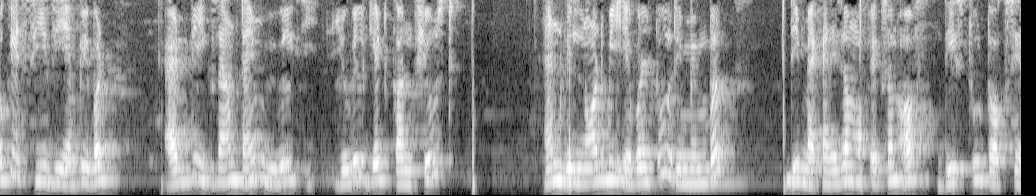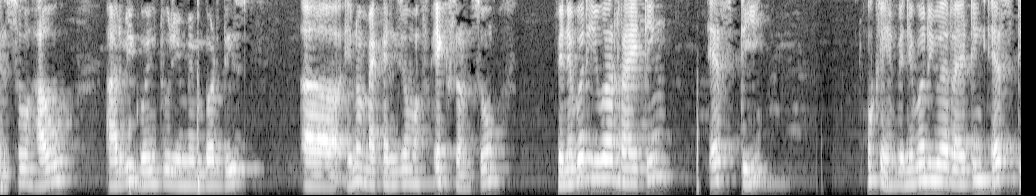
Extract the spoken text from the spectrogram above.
okay? CGMP but at the exam time we will you will get confused and will not be able to remember the mechanism of action of these two toxins. So how are we going to remember this uh, you know mechanism of action? So whenever you are writing st okay whenever you are writing st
